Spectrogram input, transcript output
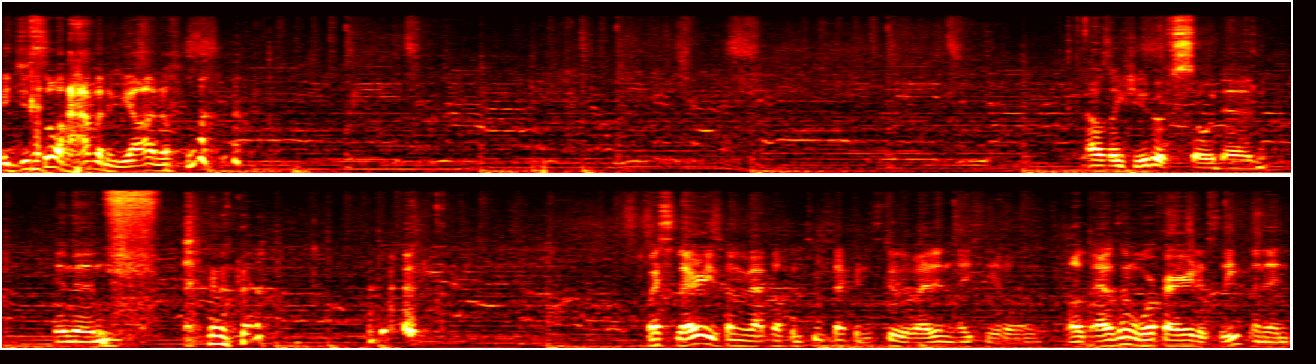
It just so happened to be on him. I was like, Judo's so dead. And then My Celerity is coming back up in two seconds too if I didn't Ice Needle him. I was, I was gonna Warp Barrier to sleep and then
